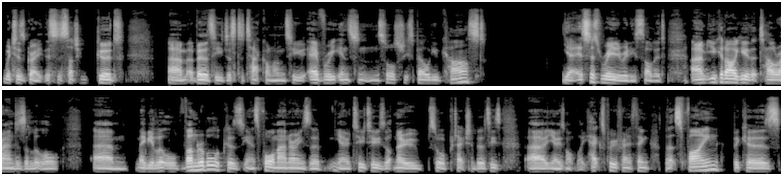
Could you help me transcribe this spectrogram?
which is great. This is such a good um, ability just to tack on onto every instant and sorcery spell you cast. Yeah, it's just really, really solid. Um, you could argue that Talrand is a little, um, maybe a little vulnerable because you know it's four mana. He's a you know two two. He's got no of protection abilities. Uh, you know he's not like hexproof or anything, but that's fine because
